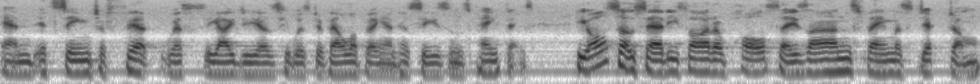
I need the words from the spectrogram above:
and it seemed to fit with the ideas he was developing in his season's paintings. He also said he thought of Paul Cézanne's famous dictum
